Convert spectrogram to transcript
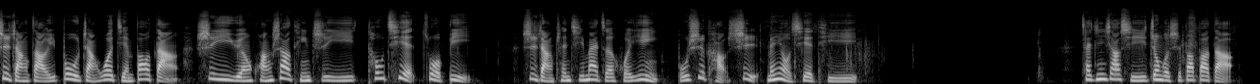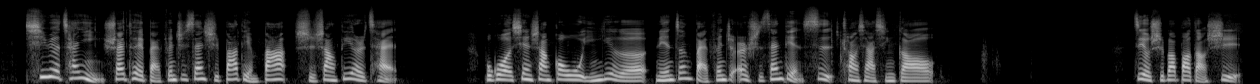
市长早一步掌握简报档，市议员黄少廷质疑偷窃作弊，市长陈其迈则回应，不是考试，没有泄题。财经消息，中国时报报道。七月餐饮衰退百分之三十八点八，史上第二惨。不过线上购物营业额年增百分之二十三点四，创下新高。自由时报报道是，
